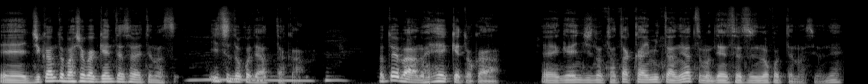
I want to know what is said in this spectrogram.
えー、時間と場所が限定されてます。いつどこであったか。例えば、あの、平家とか、えー、源氏の戦いみたいなやつも伝説に残ってますよね。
